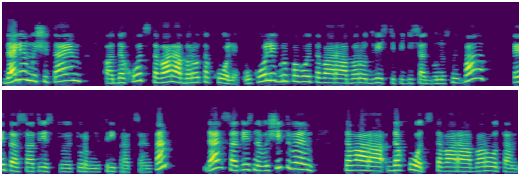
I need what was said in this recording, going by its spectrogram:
Далее мы считаем э, доход с товарооборота Коли. У Коли групповой товарооборот 250 бонусных баллов. Это соответствует уровню 3%. Да? Соответственно, высчитываем товара, доход с товарооборота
